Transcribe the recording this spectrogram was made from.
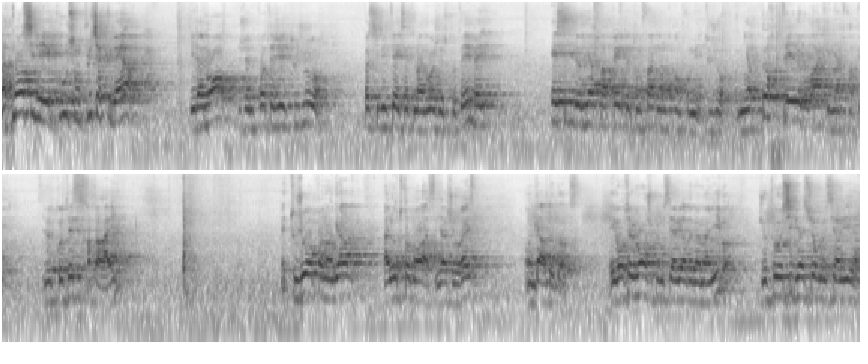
Maintenant, si les coups sont plus circulaires, évidemment, je vais me protéger toujours, possibilité avec cette main gauche de ce côté, mais essayer de venir frapper avec le tonfa en premier, toujours. Venir heurter le bras qui vient frapper. De l'autre côté, ce sera pareil. Mais toujours en prenant garde à l'autre bras, c'est-à-dire je reste en garde de boxe. Éventuellement, je peux me servir de ma main libre. Je peux aussi, bien sûr, me servir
